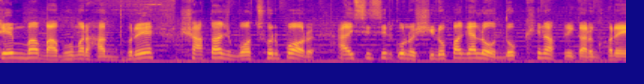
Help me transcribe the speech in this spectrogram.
টেম্বা বাভুমার হাত ধরে সাতাশ বছর পর আইসিসির কোনো শিরোপা গেল দক্ষিণ আফ্রিকার ঘরে।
